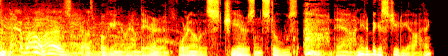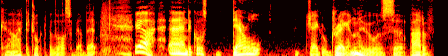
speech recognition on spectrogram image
Yeah, well, I was, I was boogieing around there, uh, falling over the chairs and stools. Now, I need a bigger studio, I think. I'll have to talk to the boss about that. Yeah, and of course, Daryl Jag- Dragon, who was uh, part of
